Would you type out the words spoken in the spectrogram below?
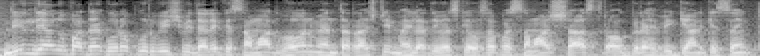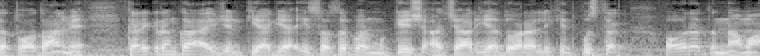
दीनदयाल उपाध्याय गोरखपुर विश्वविद्यालय के समाज भवन में अंतर्राष्ट्रीय महिला दिवस के अवसर पर समाज शास्त्र और गृह विज्ञान के संयुक्त तत्वावधान में कार्यक्रम का आयोजन किया गया। इस अवसर पर मुकेश आचार्य द्वारा लिखित पुस्तक औरत नामा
